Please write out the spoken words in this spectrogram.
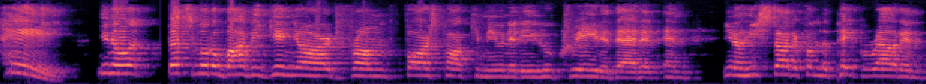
hey, you know what? That's little Bobby Ginyard from Forest Park Community who created that. And, and, you know, he started from the paper route and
